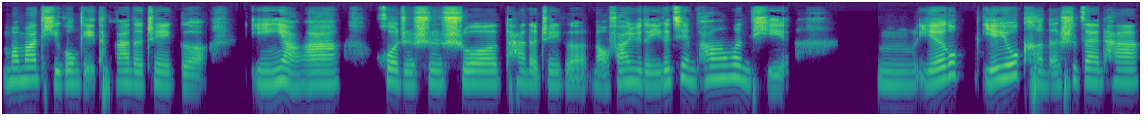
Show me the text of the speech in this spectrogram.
妈妈提供给他的这个营养啊。或者是说他的这个脑发育的一个健康问题，嗯，也有也有可能是在他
